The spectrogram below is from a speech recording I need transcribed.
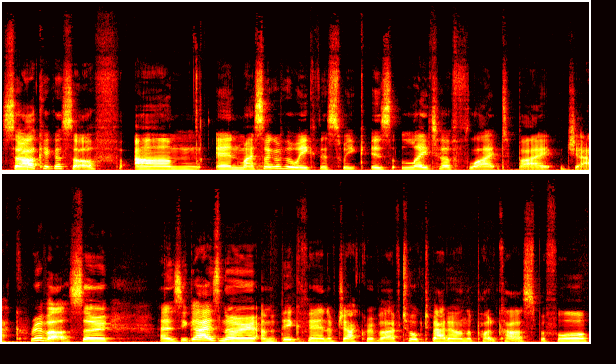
So I'll kick us off. Um, and my song of the week this week is Later Flight by Jack River. So, as you guys know, I'm a big fan of Jack River. I've talked about it on the podcast before.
